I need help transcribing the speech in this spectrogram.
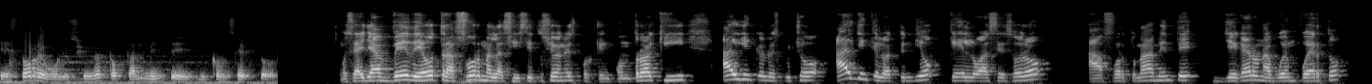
esto revoluciona totalmente mi concepto. O sea, ya ve de otra forma las instituciones porque encontró aquí alguien que lo escuchó, alguien que lo atendió, que lo asesoró afortunadamente llegaron a buen puerto,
